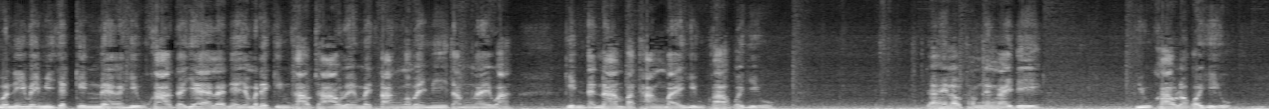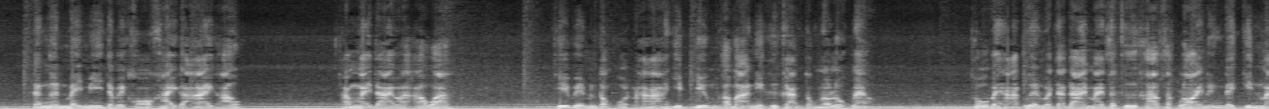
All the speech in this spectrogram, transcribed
วันนี้ไม่มีจะกินแม่หิวข้าวจะแย่แล้วเนี่ยยังไม่ได้กินข้าวเช้าเลย ไม่ตังก็ไม่มีทำไงวะกินแต่น้ำประทังไปหิวข้าวก็หิว จะให้เราทำยังไงดี หิวข้าวเราก็หิว แต่เงินไม่มีจะไปขอใครก็อายเขา ทำไงได้วะเอาวะชีวิตมันต้องอดหา หยิบยืมเข้ามานี่คือการตกนรกแล้ว โทรไปหาเพื่อนว่าจะได้ไหมสักซื้อข้าวสักร้อยหนึ่งได้กินไหม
